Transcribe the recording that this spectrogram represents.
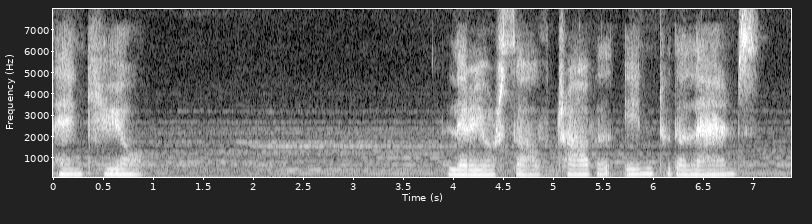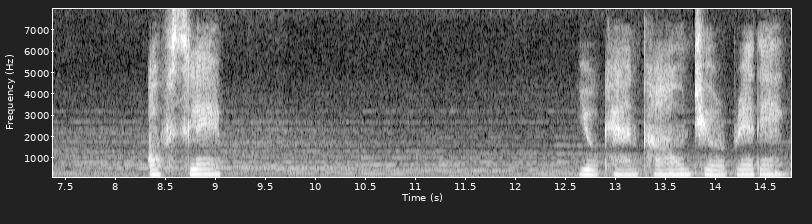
Thank you. Let yourself travel into the lands of sleep. You can count your breathing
